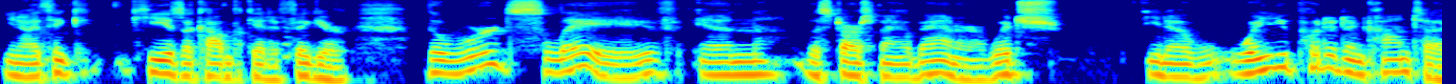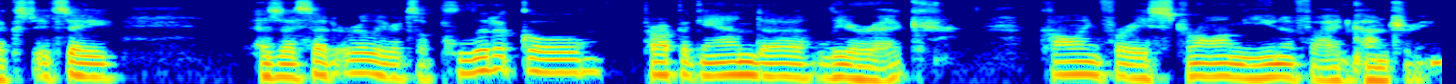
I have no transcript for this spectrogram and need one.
you know, I think he is a complicated figure. The word slave in the Star Spangled Banner, which you know, when you put it in context, it's a, as I said earlier, it's a political propaganda lyric calling for a strong, unified country.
